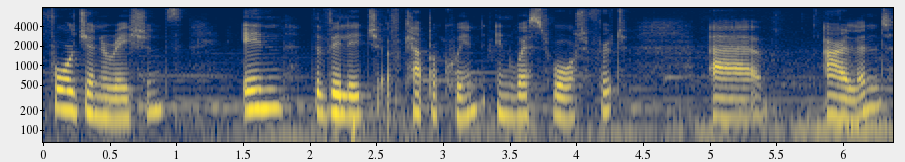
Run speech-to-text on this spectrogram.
four generations in the village of Cappoquin in West Waterford, uh, Ireland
